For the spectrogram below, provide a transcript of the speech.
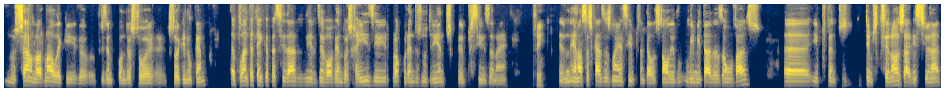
no chão normal aqui, por exemplo, quando eu estou, estou aqui no campo, a planta tem capacidade de ir desenvolvendo as raízes e ir procurando os nutrientes que precisa, não é? Sim. Em nossas casas não é assim, portanto elas estão ali limitadas a um vaso ah, e portanto temos que ser nós a adicionar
